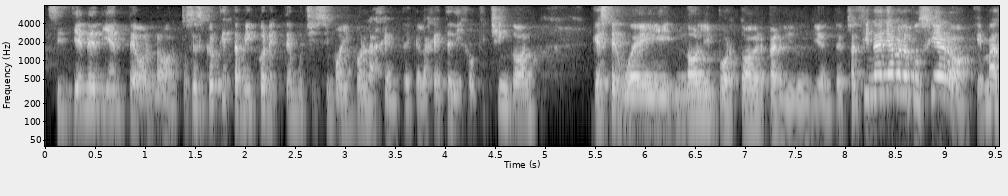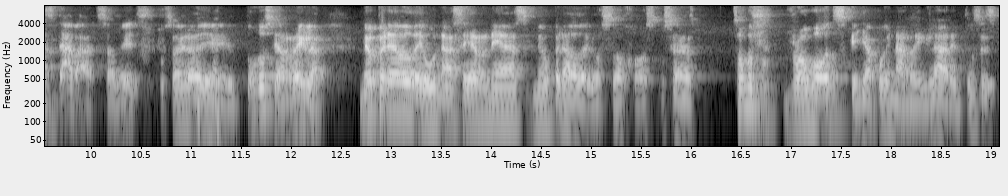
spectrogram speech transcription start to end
si tiene diente o no. Entonces creo que también conecté muchísimo ahí con la gente, que la gente dijo, qué chingón que este güey no le importó haber perdido un diente. Pues al final ya me lo pusieron, ¿qué más daba, sabes? O sea, era de, todo se arregla. Me he operado de unas hernias, me he operado de los ojos, o sea, somos robots que ya pueden arreglar, entonces,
